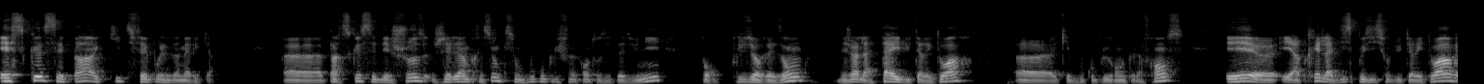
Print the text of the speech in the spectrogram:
est-ce que c'est pas un kit fait pour les Américains? Euh, Parce que c'est des choses, j'ai l'impression, qui sont beaucoup plus fréquentes aux États-Unis pour plusieurs raisons. Déjà, la taille du territoire, euh, qui est beaucoup plus grande que la France, euh, et, après la disposition du territoire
